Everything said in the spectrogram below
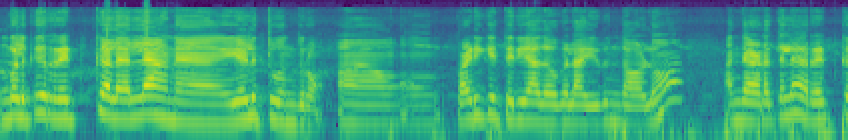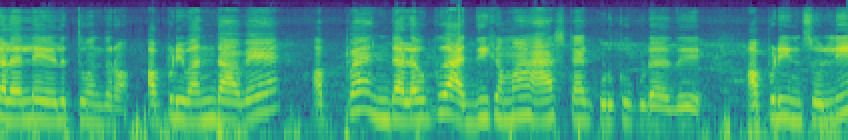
உங்களுக்கு ரெட் கலரில் எழுத்து வந்துடும் படிக்க தெரியாதவங்களாக இருந்தாலும் அந்த இடத்துல ரெட் கலரில் எழுத்து வந்துடும் அப்படி வந்தாவே அப்போ இந்த அளவுக்கு அதிகமாக ஹேஷ்டேக் கொடுக்கக்கூடாது அப்படின்னு சொல்லி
